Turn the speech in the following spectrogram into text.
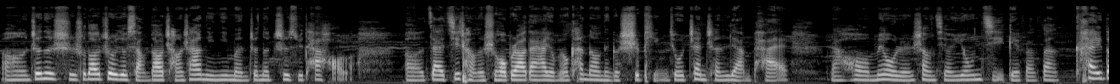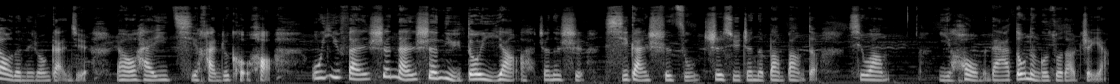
嗯，真的是说到这儿就想到长沙妮妮们真的秩序太好了。呃，在机场的时候，不知道大家有没有看到那个视频，就站成两排，然后没有人上前拥挤给凡凡开道的那种感觉，然后还一起喊着口号，吴亦凡生男生女都一样啊，真的是喜感十足，秩序真的棒棒的。希望以后我们大家都能够做到这样。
